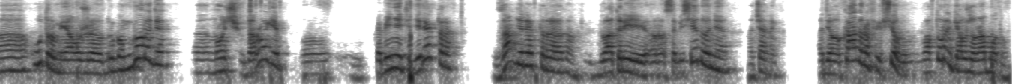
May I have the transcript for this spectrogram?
а, утром я уже в другом городе, э, ночь в дороге, в кабинете директора, замдиректора, два-три собеседования, начальник отдела кадров, и все, во вторник я уже работал.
